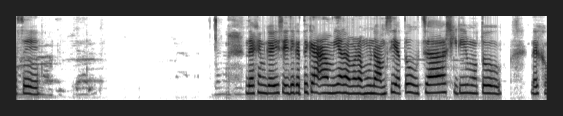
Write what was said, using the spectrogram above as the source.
আছে দেখেন গাইস এই জায়গা থেকে আমি আর আমার আম্মু নামছি এত উঁচা সিঁড়ির মতো। দেখো।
